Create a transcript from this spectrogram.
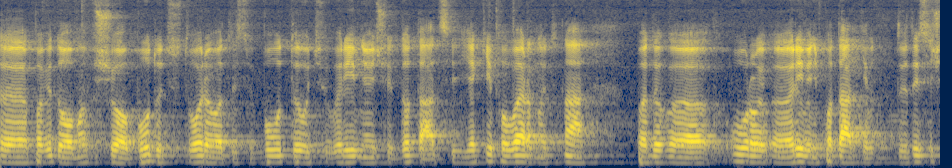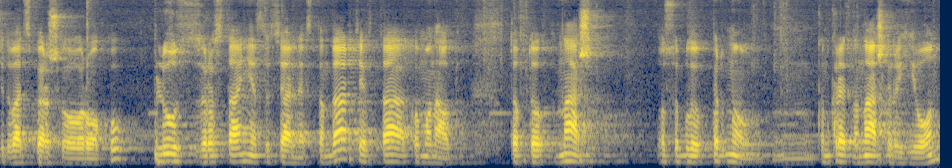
е, повідомив, що будуть створюватись, будуть вирівнюючі дотації, які повернуть на е, е, рівень податків 2021 року, плюс зростання соціальних стандартів та комуналки. Тобто, наш особливо ну, конкретно наш регіон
